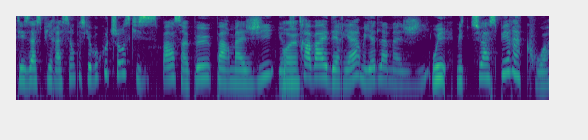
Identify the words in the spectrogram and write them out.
tes aspirations? Parce qu'il y a beaucoup de choses qui se passent un peu par magie. Il y a du travail derrière, mais il y a de la magie. Oui. Mais tu aspires à quoi?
